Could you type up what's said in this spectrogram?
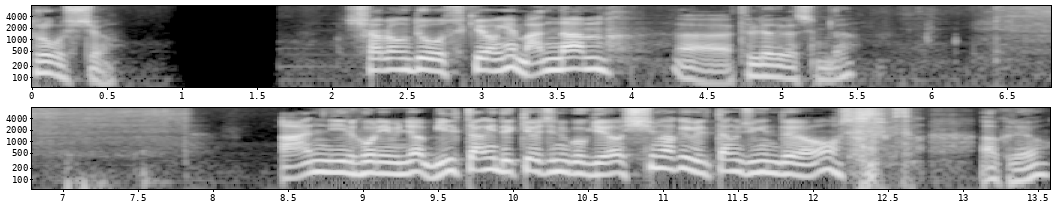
들어보시죠. 살롱드 오수경의 만남 아, 들려드렸습니다. 안일호님은요, 밀당이 느껴지는 곡이에요. 심하게 밀당 중인데요. 아, 그래요?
